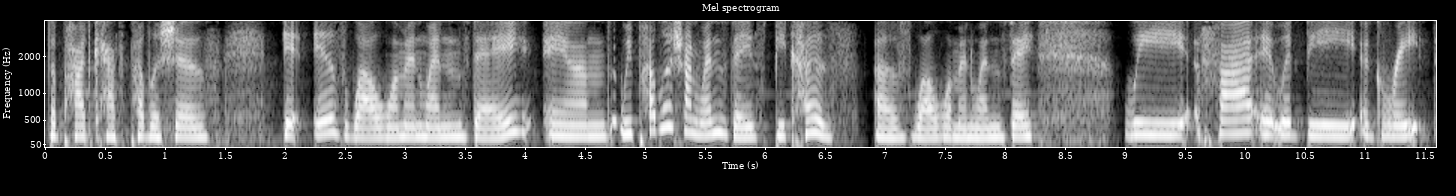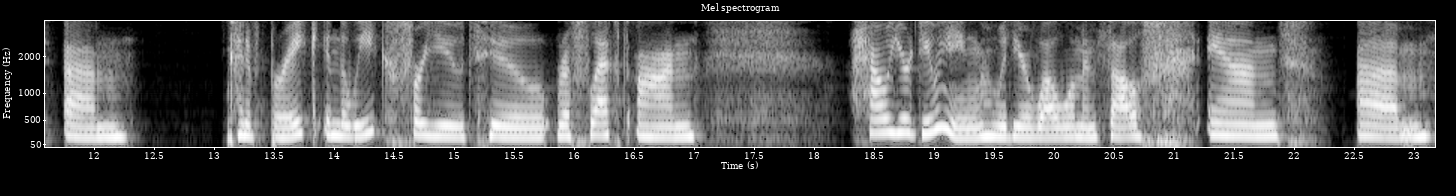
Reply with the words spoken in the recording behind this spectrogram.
the podcast publishes, it is Well Woman Wednesday, and we publish on Wednesdays because of Well Woman Wednesday. We thought it would be a great um, kind of break in the week for you to reflect on how you're doing with your well woman self. And, um,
